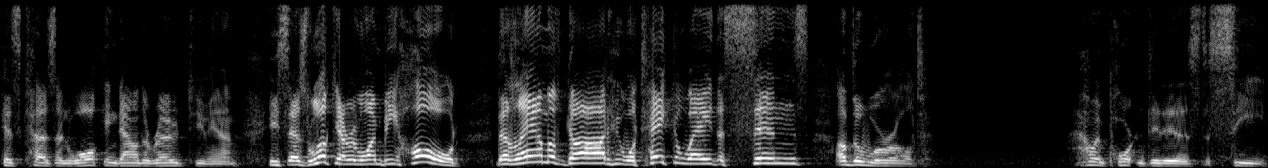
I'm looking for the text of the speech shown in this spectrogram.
his cousin, walking down the road to him, he says, Look, everyone, behold, the Lamb of God who will take away the sins of the world how important it is to see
